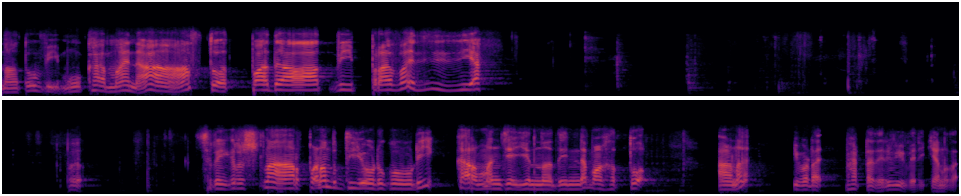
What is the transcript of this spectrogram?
നതു വിമുഖമനാസ്ത്വത്പദാത് വിപ്രവര്യ. ശ്രീകൃഷ്ണാർപ്പണ ബുദ്ധിയോടുകൂടി കർമ്മം ചെയ്യുന്നതിന്റെ മഹത്വം ആണ് ഇവിടെ ഭട്ടതിരി വിവരിക്കുന്നത്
